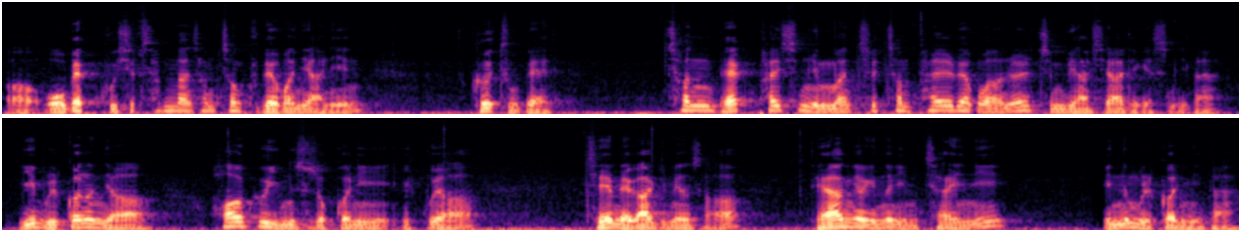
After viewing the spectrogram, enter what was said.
어, 593만 3,900원이 아닌 그 두 배, 1,186만 7,800원을 준비하셔야 되겠습니다. 이 물건은요, 허그 인수 조건이 있고요. 재매각이면서 대항력 있는 임차인이 있는 물건입니다.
